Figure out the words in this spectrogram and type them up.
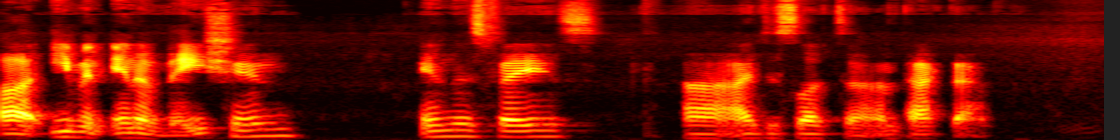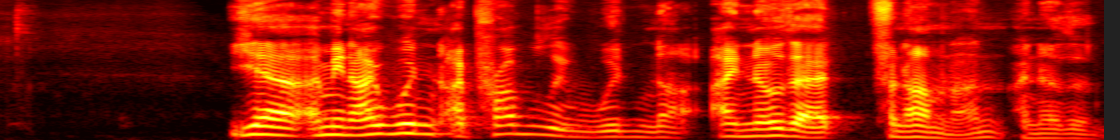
uh, even innovation in this phase? Uh, I just love to unpack that. Yeah, I mean, I wouldn't, I probably would not. I know that phenomenon. I know the,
